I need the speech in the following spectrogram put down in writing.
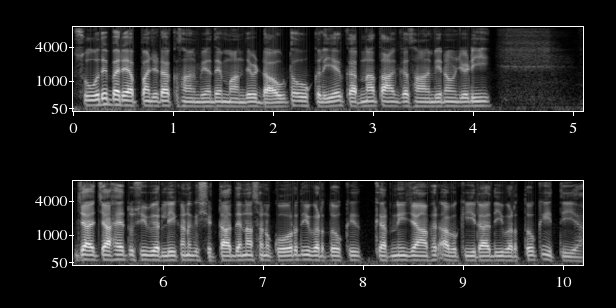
ਸੋ ਉਹਦੇ ਬਾਰੇ ਆਪਾਂ ਜਿਹੜਾ ਕਿਸਾਨ ਵੀਰਾਂ ਦੇ ਮਨ ਦੇ ਵਿੱਚ ਡਾਊਟ ਉਹ ਕਲੀਅਰ ਕਰਨਾ ਤਾਂ ਕਿਸਾਨ ਵੀਰਾਂ ਨੂੰ ਜਿਹੜੀ ਜਾਂ ਚਾਹੇ ਤੁਸੀਂ ਵਿਰਲੀ ਕਣਕ ਛਿੱਟਾ ਦੇਣਾ ਸਨਕੋਰ ਦੀ ਵਰਤੋਂ ਕੀ- ਕਰਨੀ ਜਾਂ ਫਿਰ ਅਵਕੀਰਾ ਦੀ ਵਰਤੋਂ ਕੀਤੀ ਆ।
